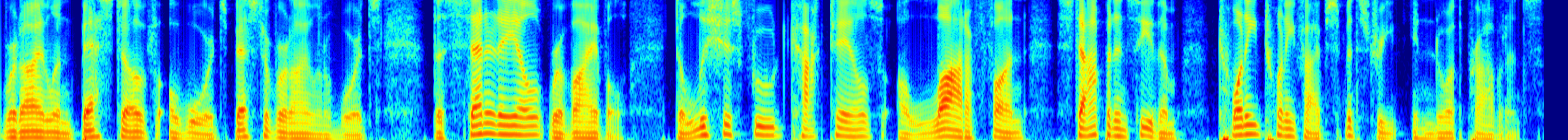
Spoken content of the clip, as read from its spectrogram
Rhode Island Best of Awards, Best of Rhode Island Awards. The Senadale Revival. Delicious food, cocktails, a lot of fun. Stop in and see them, 2025 Smith Street in North Providence.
